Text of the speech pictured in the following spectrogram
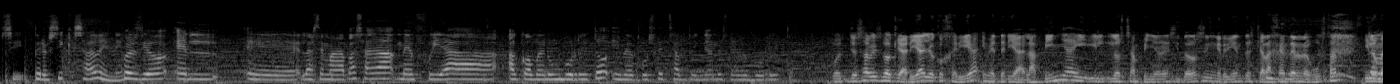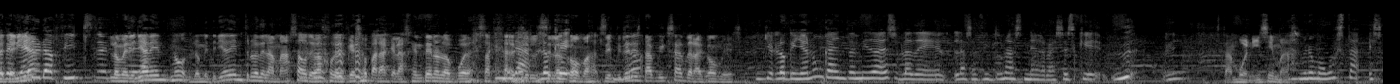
sí. Pero sí que saben, ¿eh? Pues yo el, eh, la semana pasada me fui a, a comer un burrito y me puse champiñones en el burrito. Pues yo sabéis lo que haría, yo cogería y metería la piña y, y los champiñones y todos los ingredientes que a la gente no le gustan y lo, metería en una pizza. lo metería, entera. den- no, lo metería dentro de la masa o debajo del queso para que la gente no lo pueda sacar Mira, y lo se lo coma. Si pides yo- esta pizza te la comes. Yo- lo que yo nunca he entendido es lo de las aceitunas negras. Es que... Están buenísimas. A mí no me gusta. Es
